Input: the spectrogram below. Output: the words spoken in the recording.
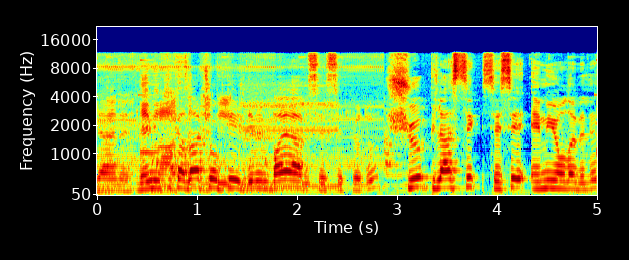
ya. Yani deminki Rahatsız kadar çok değil. Demin bayağı bir ses yapıyordu. Şu plastik sesi emiyor olabilir.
